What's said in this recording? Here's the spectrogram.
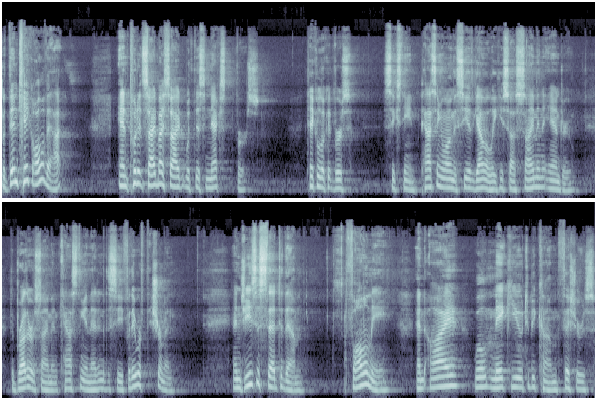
But then take all of that and put it side by side with this next verse. Take a look at verse 16. Passing along the Sea of Galilee, he saw Simon and Andrew the brother of Simon, casting a net into the sea, for they were fishermen. And Jesus said to them, Follow me, and I will make you to become fishers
